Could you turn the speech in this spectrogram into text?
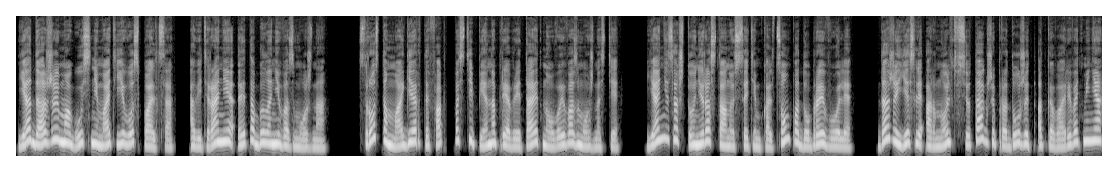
Я даже могу снимать его с пальца, а ведь ранее это было невозможно. С ростом магии артефакт постепенно приобретает новые возможности. Я ни за что не расстанусь с этим кольцом по доброй воле. Даже если Арнольд все так же продолжит отговаривать меня,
